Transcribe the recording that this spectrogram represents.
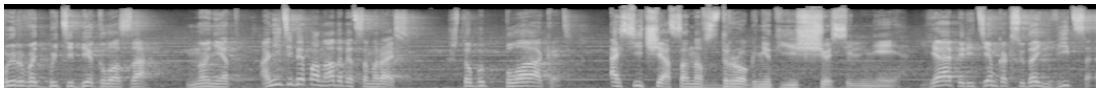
Вырвать бы тебе глаза! Но нет, они тебе понадобятся, мразь, чтобы плакать. А сейчас она вздрогнет еще сильнее. Я перед тем, как сюда явиться,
